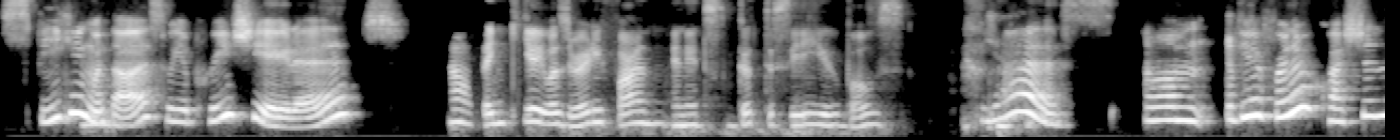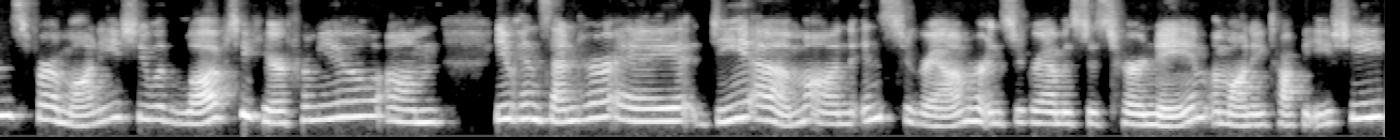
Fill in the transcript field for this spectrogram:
speaking with mm-hmm. us. We appreciate it. Oh, thank you. It was really fun and it's good to see you both. yes. Um, if you have further questions for Amani, she would love to hear from you. Um, you can send her a DM on Instagram. Her Instagram is just her name, Amani Takaishi,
